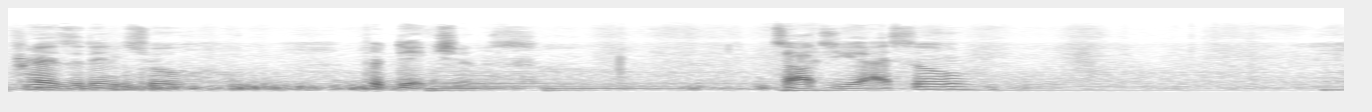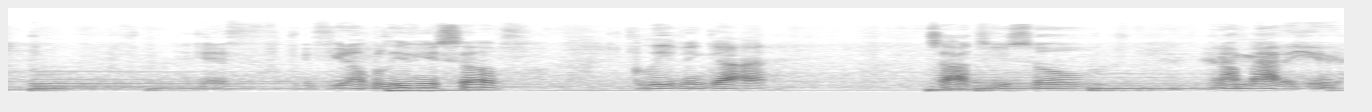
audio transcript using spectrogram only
presidential predictions. Talk to you guys soon. If if you don't believe in yourself, believe in God. Talk to you soon, and I'm out of here.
